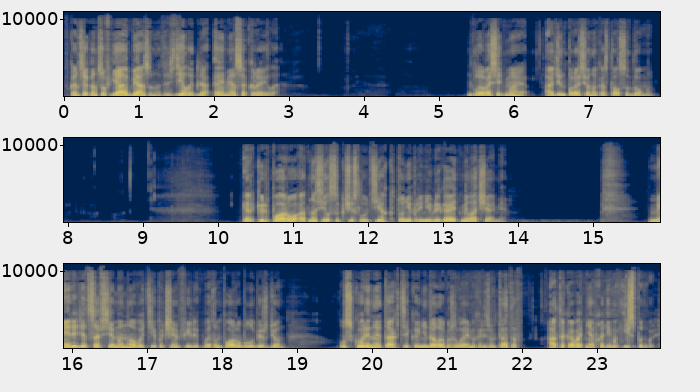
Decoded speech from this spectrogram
В конце концов, я обязан это сделать для Эмиаса Крейла. Глава седьмая. Один поросенок остался дома. Эркюль Пуаро относился к числу тех, кто не пренебрегает мелочами. Мередит совсем иного типа, чем Филипп, в этом Пуаро был убежден. Ускоренная тактика не дала бы желаемых результатов, атаковать необходимо исподволь.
